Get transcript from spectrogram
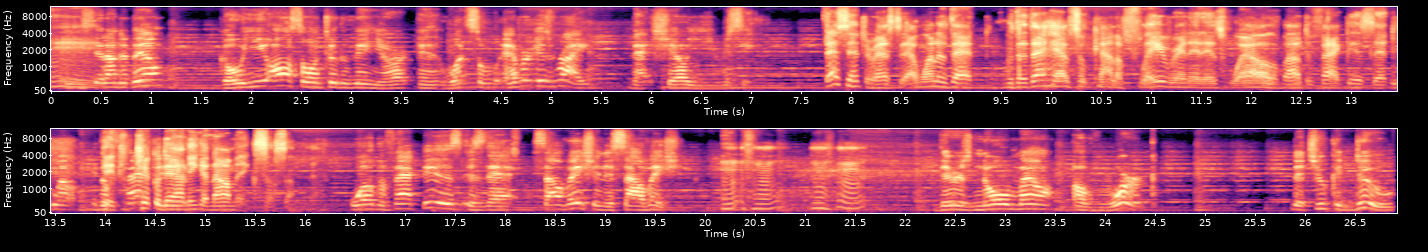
He Mm. said unto them, Go ye also into the vineyard, and whatsoever is right, that shall ye receive. That's interesting. I wonder that does that have some kind of flavor in it as well about the fact is that Well, the they trickle down is- economics or something. Well, the fact is, is that salvation is salvation. Mm-hmm. Mm-hmm. There is no amount of work that you could do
